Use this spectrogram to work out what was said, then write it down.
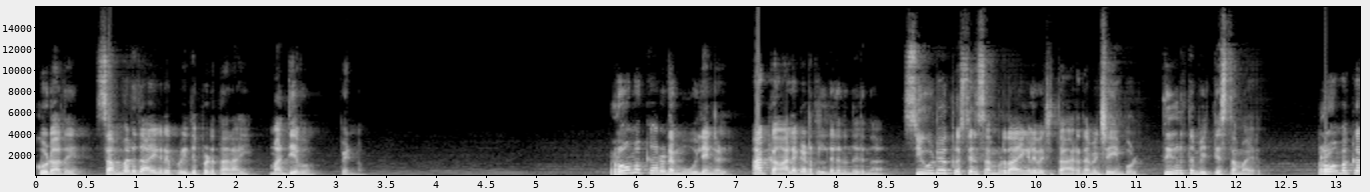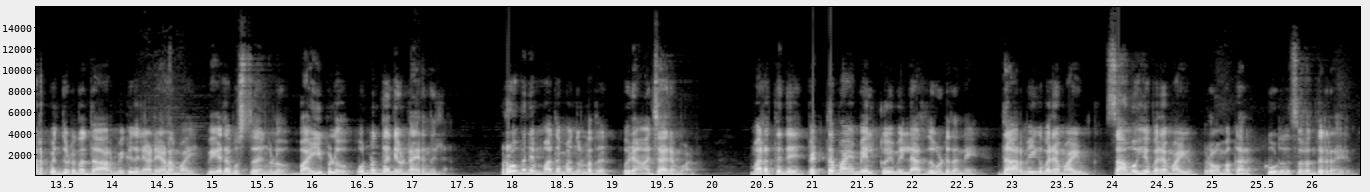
കൂടാതെ സമ്മതിദായകരെ പ്രീതിപ്പെടുത്താനായി മദ്യവും പെണ്ണും. റോമക്കാരുടെ മൂല്യങ്ങൾ ആ കാലഘട്ടത്തിൽ നിലനിന്നിരുന്ന സ്യൂഡോ ക്രിസ്ത്യൻ സമ്പ്രദായങ്ങളെ വെച്ച് താരതമ്യം ചെയ്യുമ്പോൾ തീർത്തും വ്യത്യസ്തമായിരുന്നു. റോമക്കാർ പിന്തുടർന്ന ധാർമ്മികതയുടെ അടയാളമായി വേദപുസ്തകങ്ങളോ ബൈബിളോ ഒന്നും തന്നെ ഉണ്ടായിരുന്നില്ല. റോമിന് മതം എന്നുള്ളത് ഒരു ആചാരമാണ്. മതത്തിന്റെ വ്യക്തമായ മേൽക്കോയും ഇല്ലാത്തതുകൊണ്ട് തന്നെ ധാർമ്മികപരമായും സാമൂഹ്യപരമായും റോമക്കാർ കൂടുതൽ സ്വതന്ത്രരായിരുന്നു.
